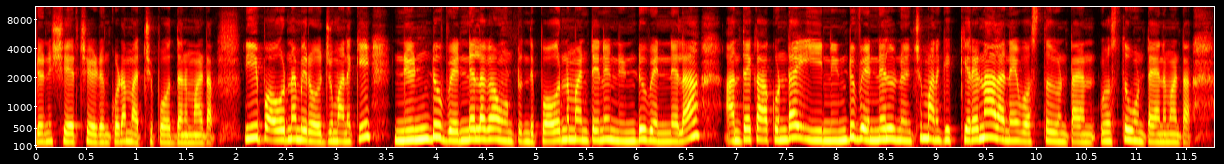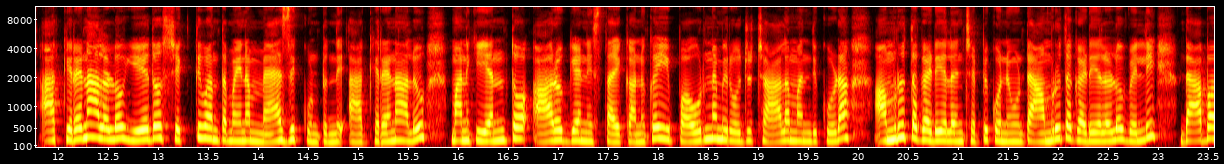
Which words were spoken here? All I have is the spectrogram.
వీడియోని షేర్ చేయడం కూడా మర్చిపోవద్దనమాట ఈ పౌర్ణమి రోజు మనకి నిండు వెన్నెలగా ఉంటుంది. పౌర్ణమి అంటేనే నిండు వెన్నెల. అంతేకాకుండా ఈ నిండు వెన్నెల నుంచి మనకి కిరణాలు అనేవి వస్తూ ఉంటాయి వస్తూ ఉంటాయి అనమాట ఆ కిరణాలలో ఏదో శక్తివంతమైన మ్యాజిక్ ఉంటుంది. ఆ కిరణాలు మనకి ఎంతో ఆరోగ్యాన్ని ఇస్తాయి. కనుక ఈ పౌర్ణమి రోజు చాలామంది కూడా అమృత గడియలు అని చెప్పి కొన్ని ఉంటాయి. అమృత గడియలలో వెళ్ళి డాబా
